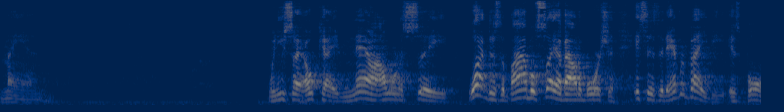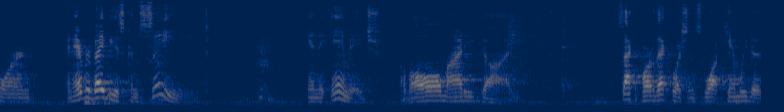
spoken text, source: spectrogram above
man. when you say, okay, now I want to see what does the Bible say about abortion? It says that every baby is born and every baby is conceived in the image of Almighty God. Second part of that question is what can we do?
